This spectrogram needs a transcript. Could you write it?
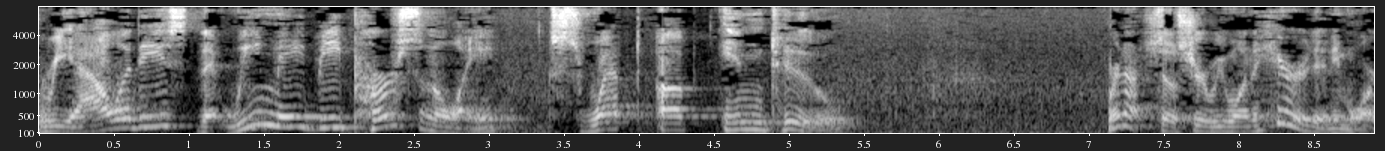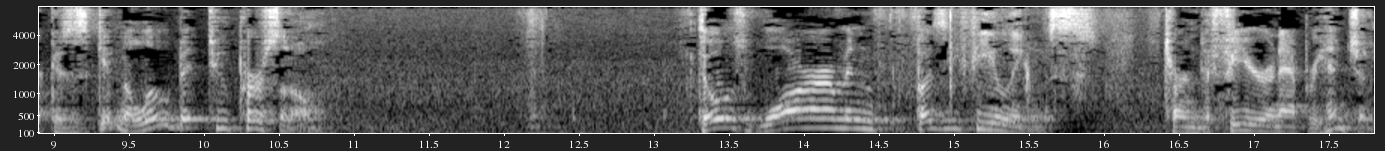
realities that we may be personally swept up into, we're not so sure we want to hear it anymore because it's getting a little bit too personal. Those warm and fuzzy feelings turn to fear and apprehension.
